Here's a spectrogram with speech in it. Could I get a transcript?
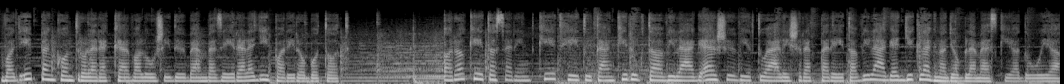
vagy éppen kontrollerekkel valós időben vezérel egy ipari robotot. A rakéta szerint két hét után kirúgta a világ első virtuális repperét a világ egyik legnagyobb lemezkiadója.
